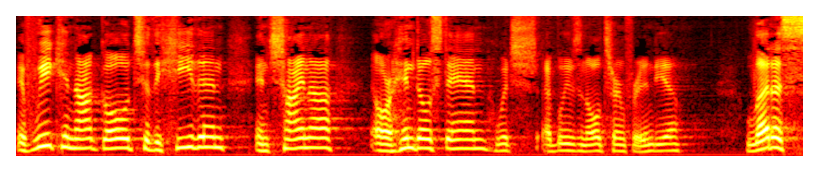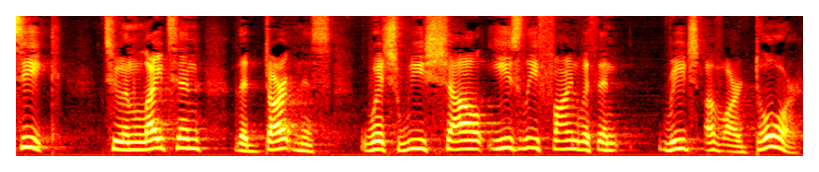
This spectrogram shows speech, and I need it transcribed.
If we cannot go to the heathen in China or Hindustan, which I believe is an old term for India, let us seek to enlighten the darkness which we shall easily find within reach of our door.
